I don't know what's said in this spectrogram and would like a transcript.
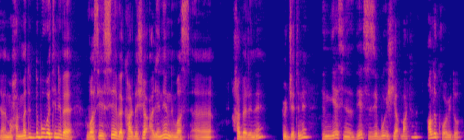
yani Muhammed'in nübüvvetini ve vasisi ve kardeşi Ali'nin vas, e, haberini, hüccetini dinleyesiniz diye sizi bu işi yapmaktan alıkoydu.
